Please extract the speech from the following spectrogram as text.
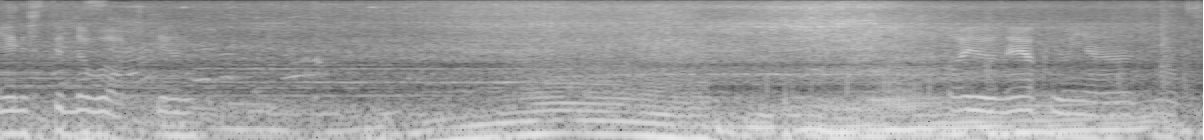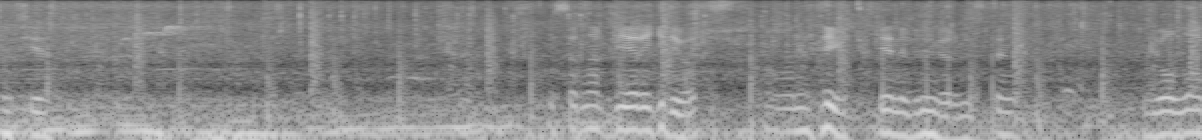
Yeni stilde bu artık yani. Ne yakıyorsun ya? İnsanlar bir yere gidiyor. Ama nereye gittiklerini bilmiyorum. Üstten Yollar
